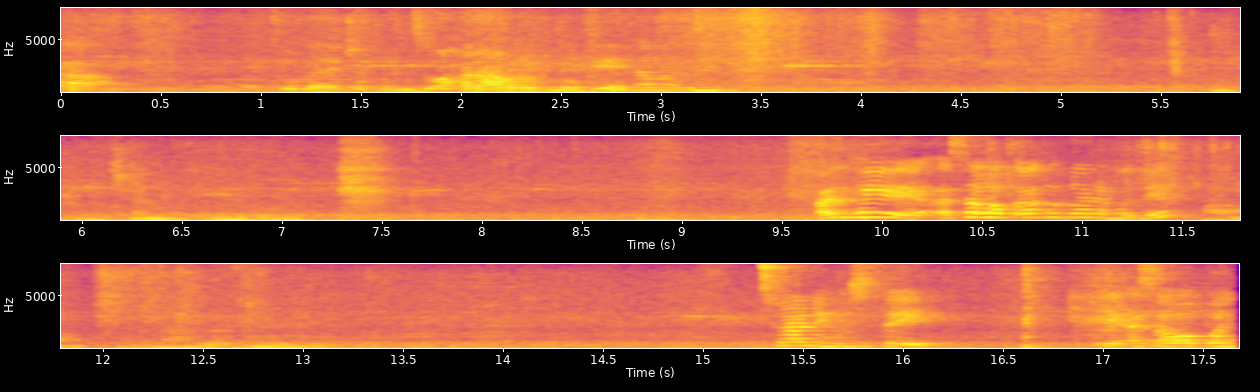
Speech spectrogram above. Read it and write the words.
हा तुला याच्यातून जो हार आवडतो घे. हे. आणि हे असावं का ग घरामध्ये हा. छान आहे मस्त आहे हे असावं पण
